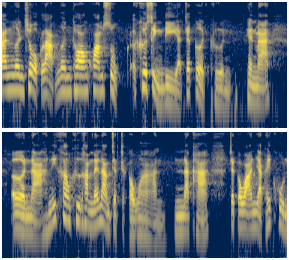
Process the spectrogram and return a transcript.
การเงินโชคลาภเงินทองความสุขคือสิ่งดีอะจะเกิดขึ้นเห็นไหมเออนะนี่คำคือคำแนะนำจากจักรวาลนะคะ จักรวาลอยากให้คุณ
